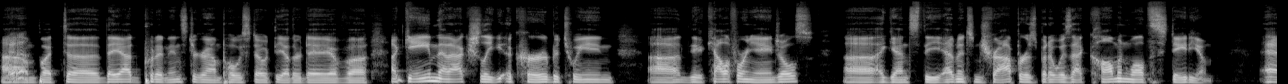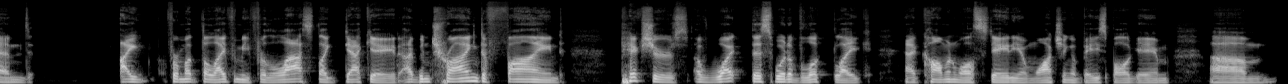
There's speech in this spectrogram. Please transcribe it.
um, yeah. but uh, they had put an Instagram post out the other day of uh, a game that actually occurred between uh, the California Angels uh, against the Edmonton Trappers, but it was at Commonwealth Stadium, and I, for the life of me, for the last like decade, I've been trying to find pictures of what this would have looked like at Commonwealth Stadium watching a baseball game. Um,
